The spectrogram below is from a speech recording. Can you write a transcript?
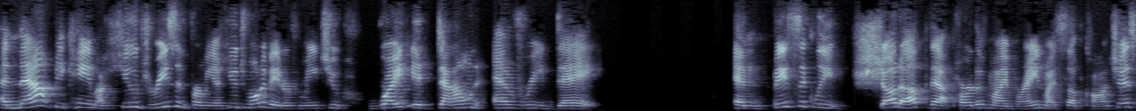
And that became a huge reason for me, a huge motivator for me to write it down every day and basically shut up that part of my brain, my subconscious,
